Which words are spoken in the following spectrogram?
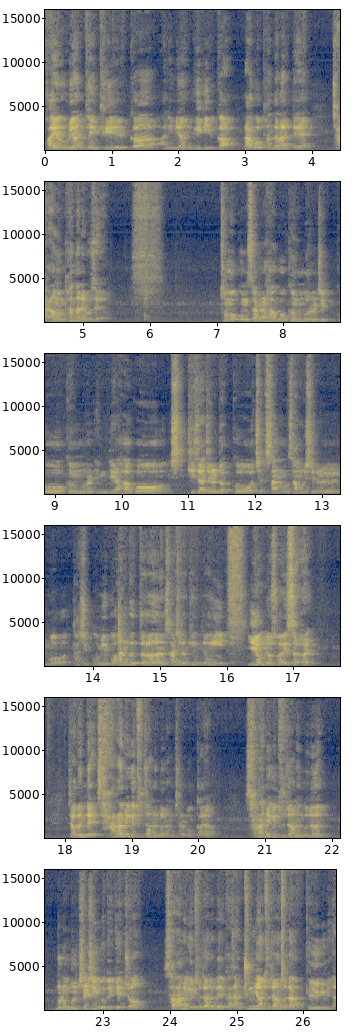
과연 우리한테는 기회일까 아니면 위기일까라고 판단할 때 잘 한번 판단해 보세요. 토목공사를 하고 건물을 짓고 건물을 임대하고 시- 기자재를 넣고 책상 사무실을 뭐 다시 꾸미고 하는 것들은 사실은 굉장히 위험 요소가 있어요. 자, 근데 사람에게 투자하는 건 한번 잘 볼까요? 사람에게 투자하는 거는 물론 물질적인 것도 있겠죠. 사람에게 투자하는 데 가장 중요한 투자는 뭐다? 교육입니다.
